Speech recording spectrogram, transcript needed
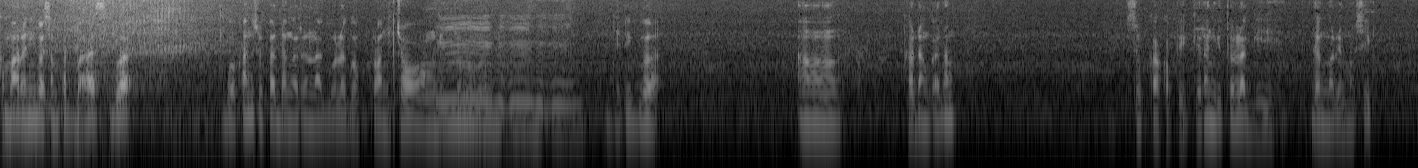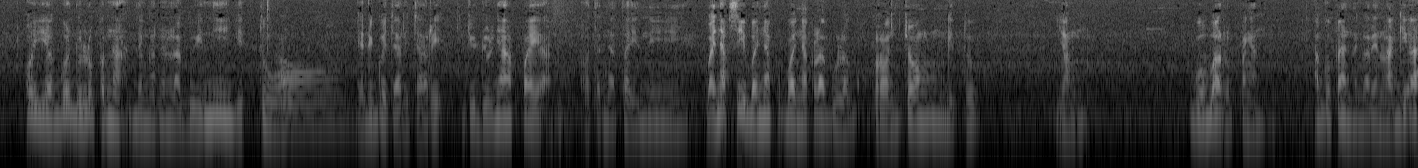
kemarin gua sempat bahas gua gue kan suka dengerin lagu-lagu keroncong gitu. Hmm, hmm, hmm, hmm. jadi gue eh, kadang-kadang suka kepikiran gitu lagi dengerin musik. Oh iya gue dulu pernah dengerin lagu ini gitu. Oh. Jadi gue cari-cari judulnya apa ya? Oh ternyata ini banyak sih banyak banyak lagu-lagu keroncong gitu yang gue baru pengen aku pengen dengerin lagi ah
